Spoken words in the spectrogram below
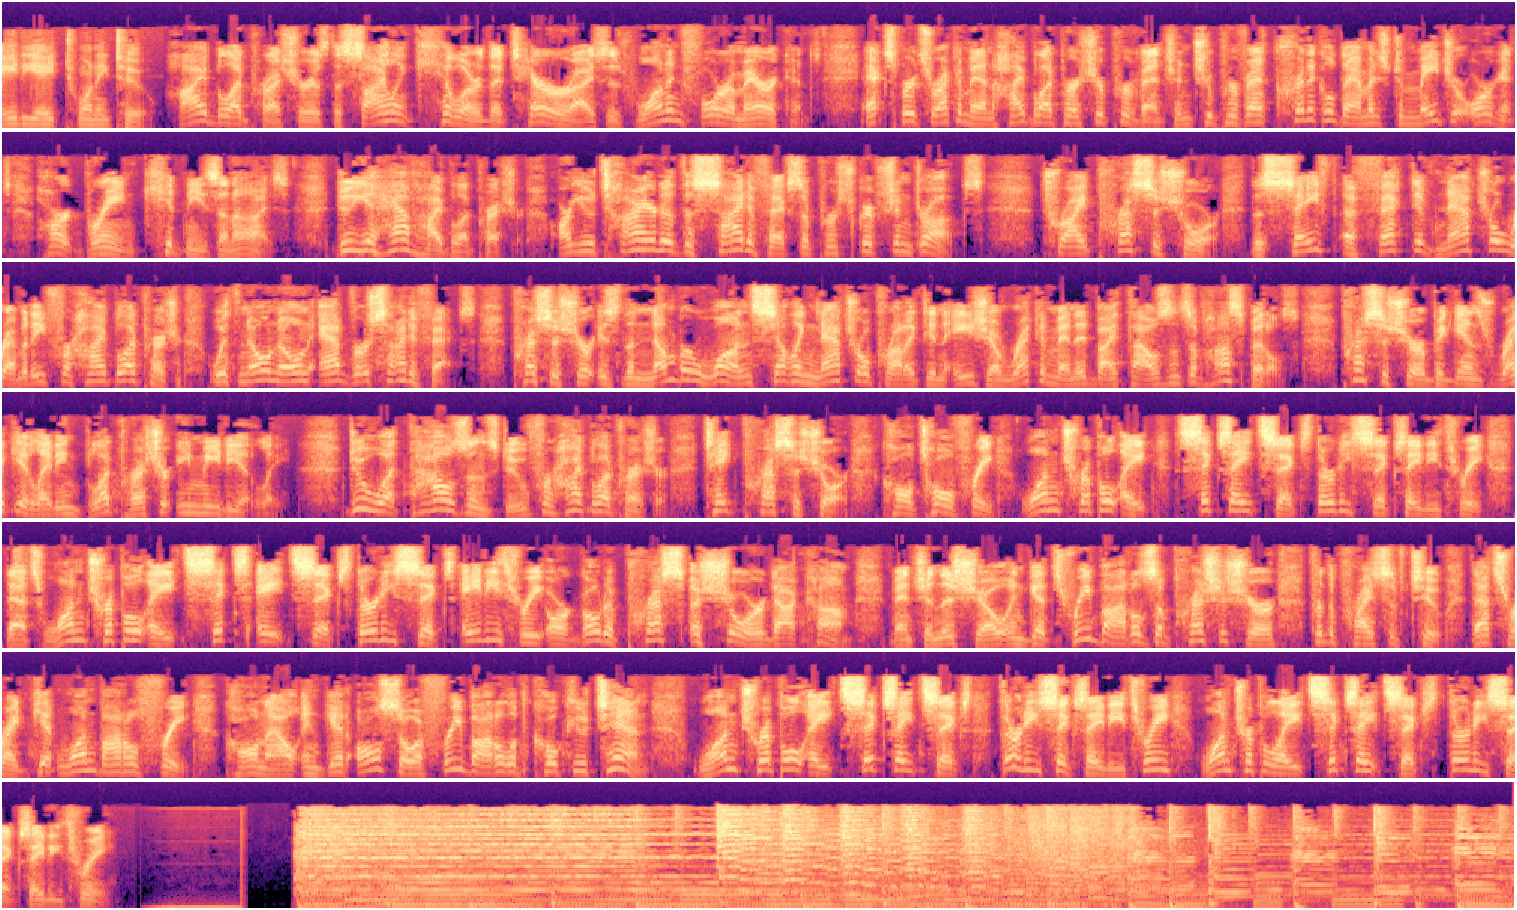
8822. High blood pressure is the silent killer that terrorizes one in four Americans. Experts recommend high blood pressure prevention to prevent critical damage to major organs, heart, brain, kidneys, and eyes. Do you have high blood pressure? Are you tired of the side effects of prescription drugs? Try PressAssure, the safe, effective, natural remedy for high blood pressure with no known adverse side effects. PressAssure is the number one selling natural product in Asia recommended by thousands of hospitals. PressAssure begins regulating blood pressure immediately. Do what thousands do for high blood pressure. Take PressAssure. Call toll free 1 686 3683. That's 1 686 3683 or go to PressAssure.com. Mention this show and get three bottles of PressAssure for the price of two. That's right. Get one bottle free. Call now and get also a free bottle of CoQ10. 1 686 3683. 1 686 3683.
